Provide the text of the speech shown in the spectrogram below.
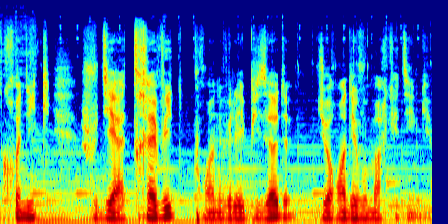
chroniques. Je vous dis à très vite pour un nouvel épisode du Rendez-vous Marketing.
